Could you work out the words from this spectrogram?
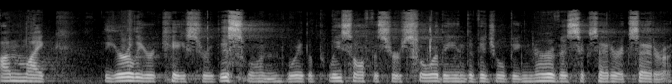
unlike the earlier case or this one where the police officer saw the individual being nervous, et cetera, et cetera,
